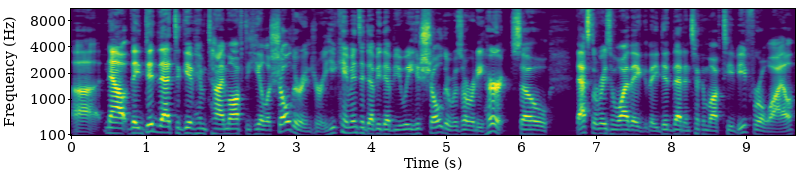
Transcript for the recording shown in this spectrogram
Uh, now they did that to give him time off to heal a shoulder injury. He came into WWE, his shoulder was already hurt, so that's the reason why they, they did that and took him off TV for a while.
